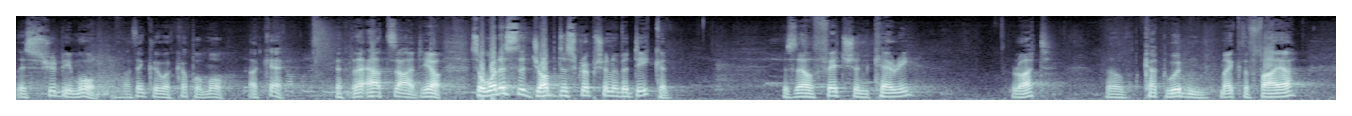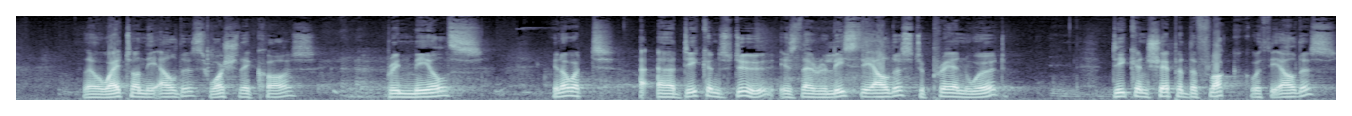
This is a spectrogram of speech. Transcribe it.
There should be more. I think there were a couple more. Okay. They're outside, yeah. So, what is the job description of a deacon? Is they'll fetch and carry, right? They'll cut wood and make the fire. They'll wait on the elders, wash their cars, bring meals, you know what uh, uh, deacons do is they release the elders to prayer and word. Deacons shepherd the flock with the elders.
